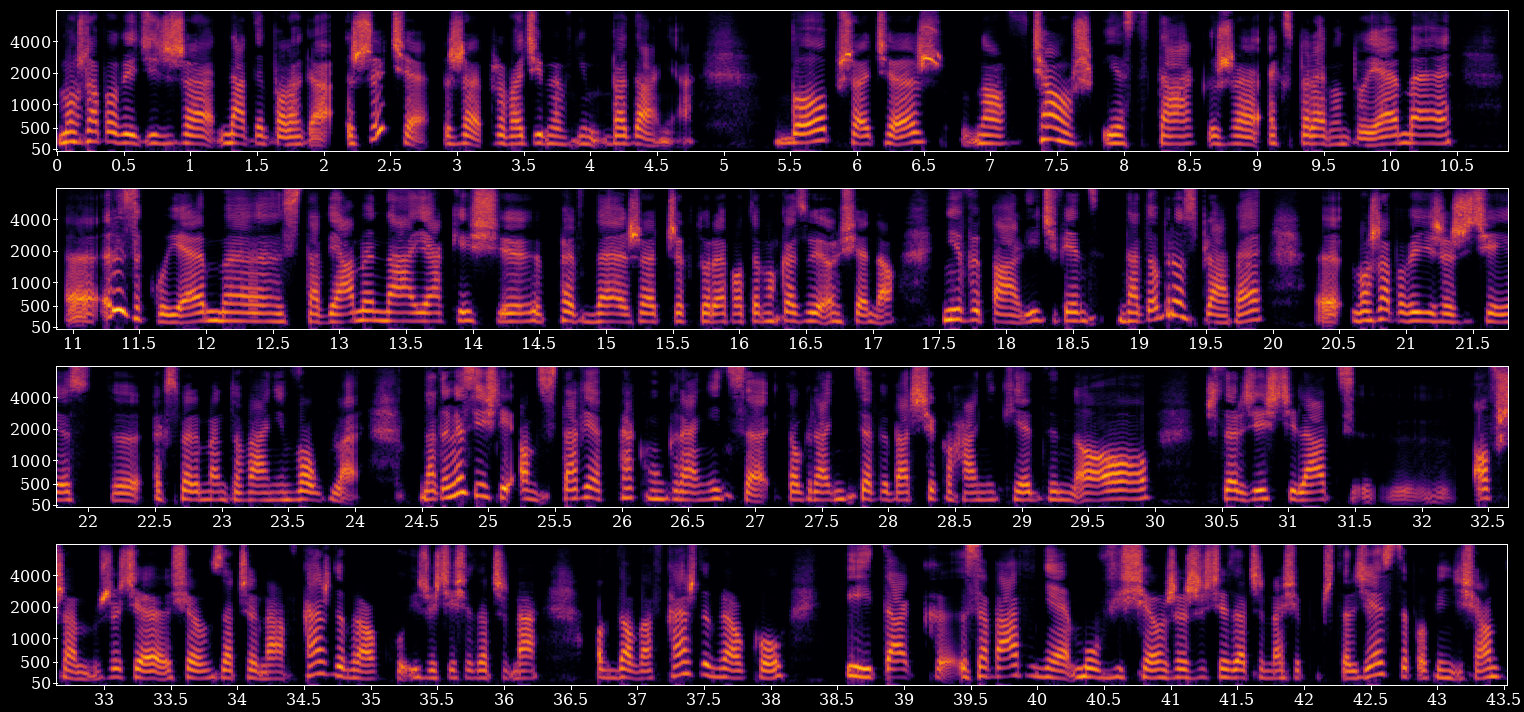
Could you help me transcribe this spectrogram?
Można powiedzieć, że na tym polega życie, że prowadzimy w nim badania bo przecież no, wciąż jest tak, że eksperymentujemy, ryzykujemy, stawiamy na jakieś e, pewne rzeczy, które potem okazują się no, nie wypalić, więc na dobrą sprawę e, można powiedzieć, że życie jest eksperymentowaniem w ogóle. Natomiast jeśli on stawia taką granicę, to granicę, wybaczcie kochani, kiedy no 40 lat, owszem, życie się zaczyna w każdym roku i życie się zaczyna od nowa w każdym roku i tak zabawnie mówi się, że życie zaczyna się po 40, po 50,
